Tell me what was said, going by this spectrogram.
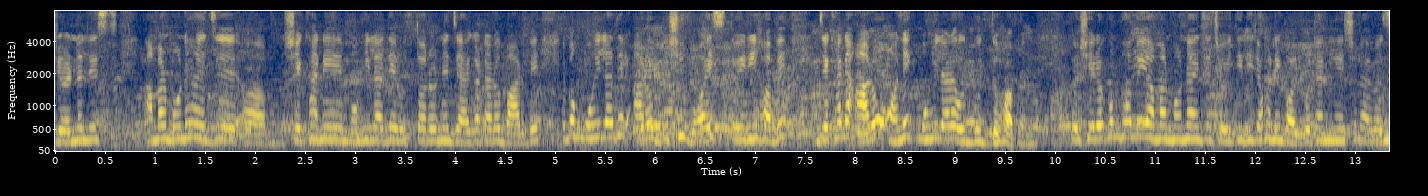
জার্নালিস্ট আমার মনে হয় যে সেখানে মহিলাদের উত্তরণের জায়গাটা আরও বাড়বে এবং মহিলাদের আরও বেশি ভয়েস তৈরি হবে, যেখানে আরও অনেক মহিলারা উদ্বুদ্ধ হবেন। তো সেরকমভাবেই আমার মনে হয় যে চৈতিদি যখন এই গল্পটা নিয়েছিল I was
